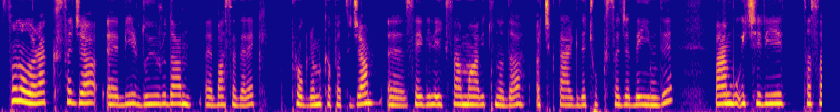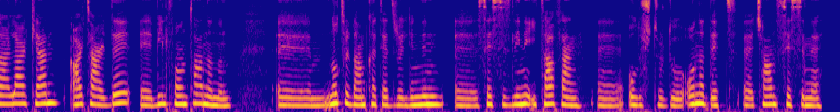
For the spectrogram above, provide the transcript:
Son olarak kısaca e, bir duyurudan e, bahsederek programı kapatacağım. E, sevgili İksan Mavi Tuna da Açık Dergi'de çok kısaca değindi. Ben bu içeriği tasarlarken Arter'de e, Bill Fontana'nın e, Notre Dame Katedrali'nin e, sessizliğine ithafen e, oluşturduğu 10 adet e, çan sesini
